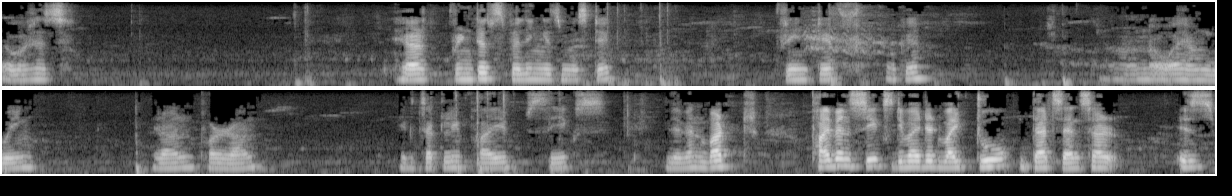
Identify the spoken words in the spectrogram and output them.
average here printf spelling is mistake. Printf okay. Uh, now I am going run for run. Exactly 5 6 11 but 5 and 6 divided by 2 that's answer is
